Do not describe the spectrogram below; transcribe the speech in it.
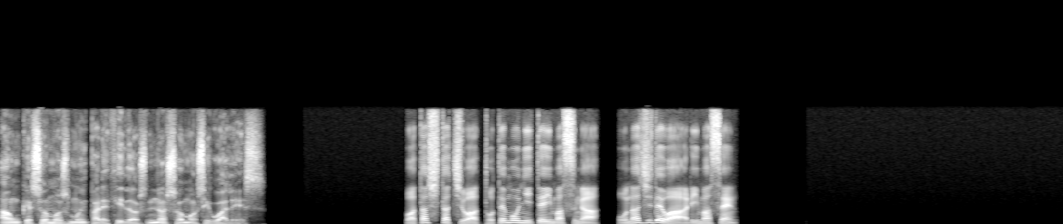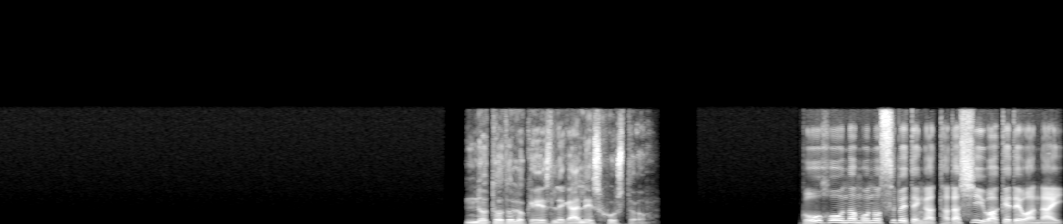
Aunque somos muy parecidos, no somos iguales. 私たちはとても似ていますが、同じではありません。No todo lo que es legal es justo. 合法なものすべてが正しいわけではない。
